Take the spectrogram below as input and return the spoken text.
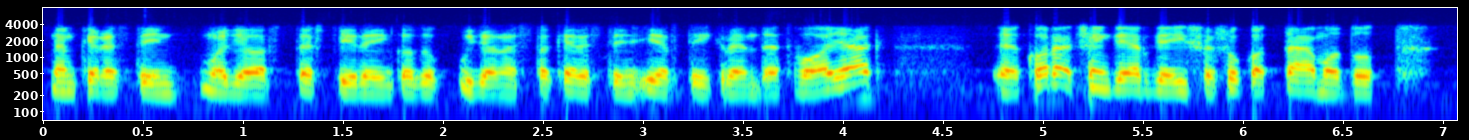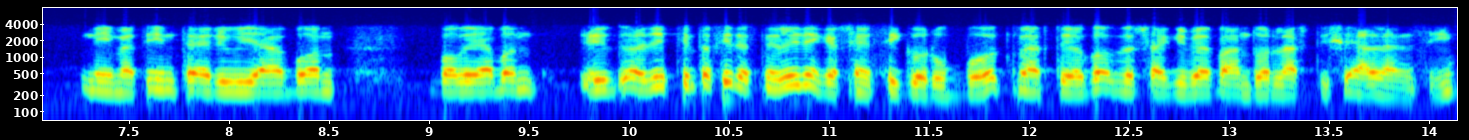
nem keresztény magyar testvéreink azok ugyanezt a keresztény értékrendet vallják. Karácsony Gergely is a sokat támadott német interjújában valójában egyébként a Fidesznél lényegesen szigorúbb volt, mert ő a gazdasági bevándorlást is ellenzi,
